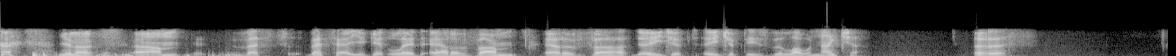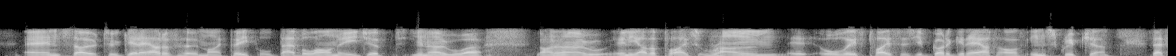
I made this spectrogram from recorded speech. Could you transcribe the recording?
you know, um, that's that's how you get led out of um, out of uh, Egypt. Egypt is the lower nature, Earth. And so to get out of her, my people, Babylon, Egypt, you know, uh, I don't know, any other place, Rome, it, all these places you've got to get out of in Scripture, that's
